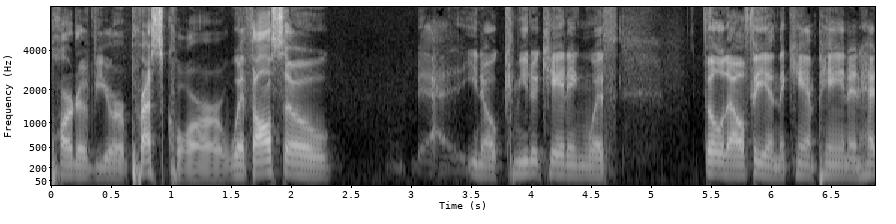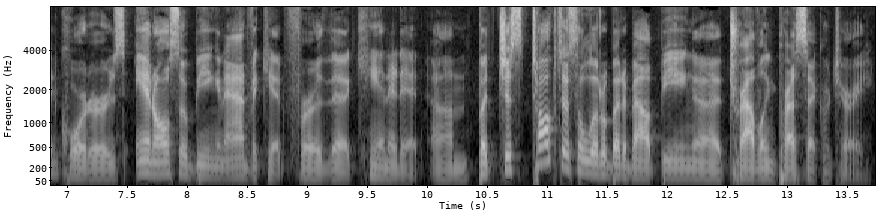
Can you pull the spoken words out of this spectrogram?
part of your press corps with also, you know, communicating with Philadelphia and the campaign and headquarters, and also being an advocate for the candidate. Um, but just talk to us a little bit about being a traveling press secretary.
